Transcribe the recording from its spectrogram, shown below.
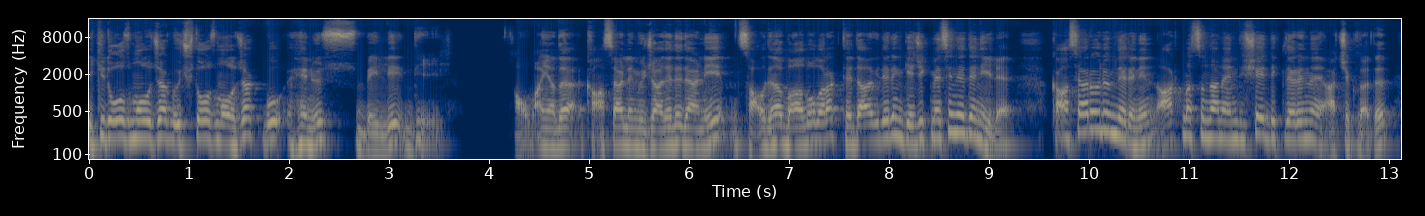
2 doz mu olacak, 3 doz mu olacak bu henüz belli değil. Almanya'da Kanserle Mücadele Derneği salgına bağlı olarak tedavilerin gecikmesi nedeniyle kanser ölümlerinin artmasından endişe ettiklerini açıkladı.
